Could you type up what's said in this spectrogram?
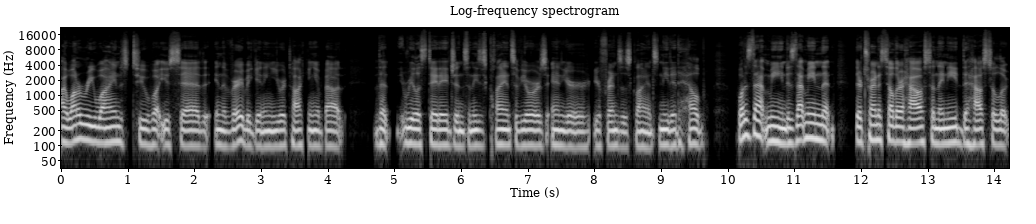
I want to rewind to what you said in the very beginning. You were talking about that real estate agents and these clients of yours and your your friends' clients needed help. What does that mean? Does that mean that they're trying to sell their house and they need the house to look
